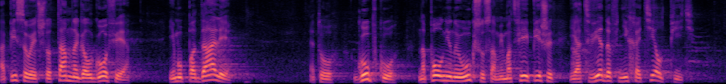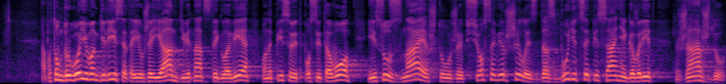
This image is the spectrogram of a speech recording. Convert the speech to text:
описывает, что там на Голгофе ему подали эту губку, наполненную уксусом, и Матфей пишет, и отведав не хотел пить. А потом другой евангелист, это уже Иоанн в 19 главе, он описывает, после того Иисус, зная, что уже все совершилось, да сбудется Писание, говорит, жажду.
